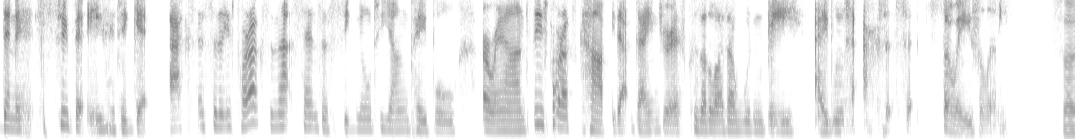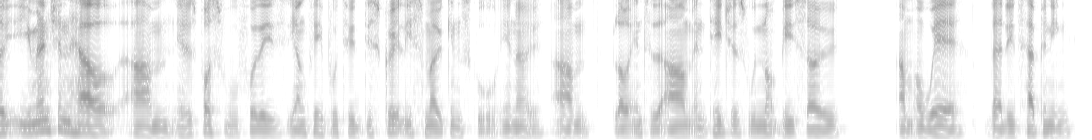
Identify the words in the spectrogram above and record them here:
then it's super easy to get access to these products, and that sends a signal to young people around these products can't be that dangerous because otherwise I wouldn't be able to access it so easily. So you mentioned how um, it is possible for these young people to discreetly smoke in school, you know, um, blow it into the arm, and teachers would not be so um, aware that it's happening.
